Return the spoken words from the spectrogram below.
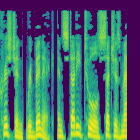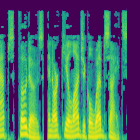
Christian, Rabbinic, and study tools such as maps, photos, and archaeological websites.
